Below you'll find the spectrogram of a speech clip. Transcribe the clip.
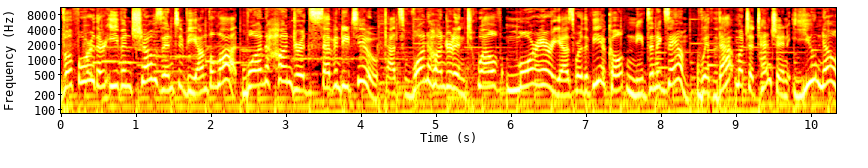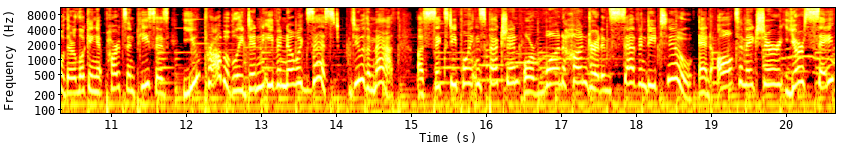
before they're even chosen to be on the lot. 172. That's 112 more areas where the vehicle needs an exam. With that much attention, you know they're looking at parts and pieces you probably didn't even know exist. Do the math. A 60 point inspection or 172. And all to make sure you're safe,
